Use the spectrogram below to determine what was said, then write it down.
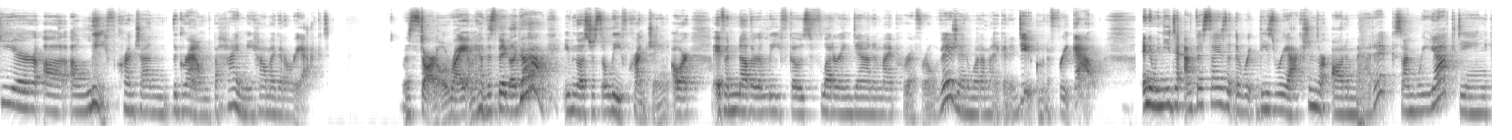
hear a, a leaf crunch on the ground behind me how am i going to react a startle, right? I'm gonna have this big, like, ah, even though it's just a leaf crunching. Or if another leaf goes fluttering down in my peripheral vision, what am I gonna do? I'm gonna freak out. And we need to emphasize that the re- these reactions are automatic. So I'm reacting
